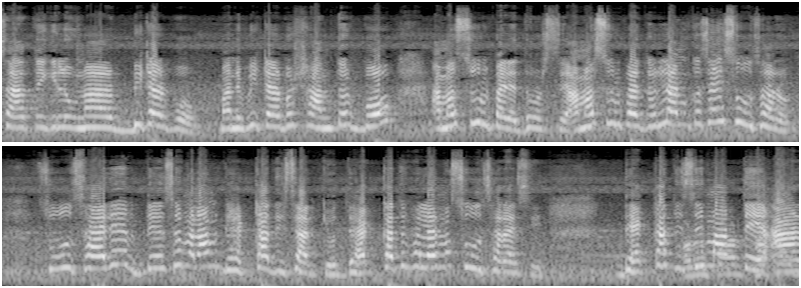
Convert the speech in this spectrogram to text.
ছাড়াতে গেলে ওনার বিটার বউ মানে বিটার বউ শান্তর বউ আমার চুল পাড়ে ধরছে। আমার চুল পাড়ে ধরলে আমি কোথায় চুল ছাড়ো। চুল ছাড়ে দিয়েছে মানে আমি ধাক্কা দিছি আর কি। ধাক্কাতে ফেলে আমার চুল ছাড়াইছি। ধাক্কা দিছি মারতে আর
